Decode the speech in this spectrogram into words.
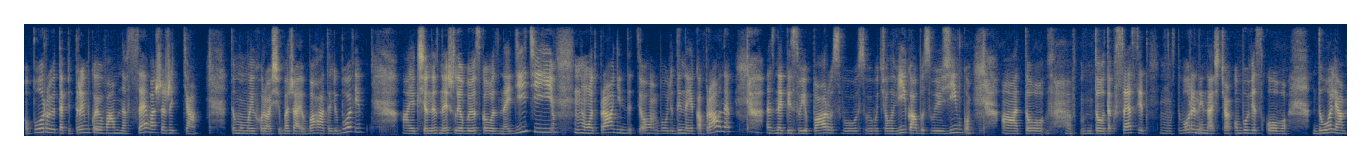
опорою та підтримкою вам на все ваше життя. Тому, мої хороші, бажаю багато любові. А якщо не знайшли, обов'язково знайдіть її. От, прагніть до цього, бо людина, яка прагне знайти свою пару, свого, свого чоловіка або свою жінку, то, то так всесвіт створений на що обов'язково доля.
